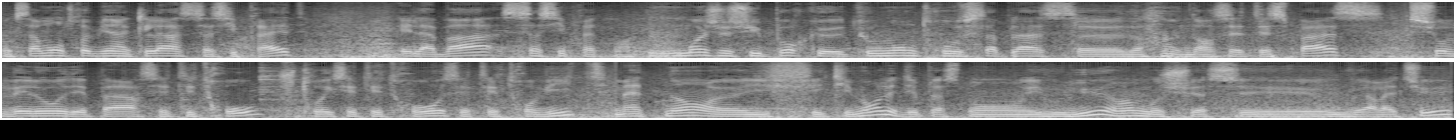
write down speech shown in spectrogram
Donc ça montre bien que là, ça s'y prête, et là-bas, ça s'y prête moins. Moi, je suis pour que tout le monde trouve sa place euh, dans, cet espace. Sur le vélo, au départ, c'était trop. Je trouvais que c'était trop, c'était trop vite. Maintenant, effectivement, les déplacements évoluent. Hein. Moi, je suis assez ouvert là-dessus.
